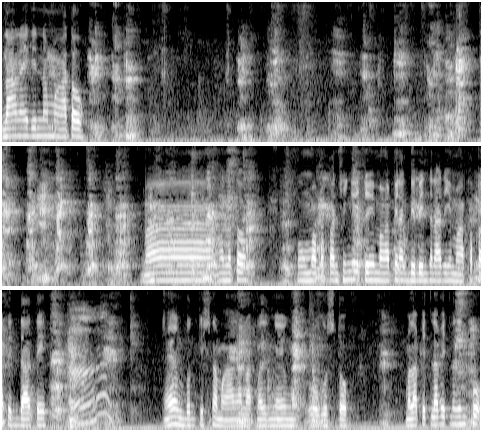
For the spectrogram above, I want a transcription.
nanay din ng mga to. Ma, ano to? Kung mapapansin nyo, ito yung mga pinagbibenta natin, yung mga kapatid dati. Ngayon, buntis na, mga anak na rin ngayong Augusto. Malapit-lapit na din po.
